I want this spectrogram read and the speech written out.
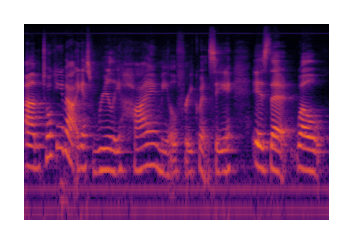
Um, talking about, I guess, really high meal frequency is that, well,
